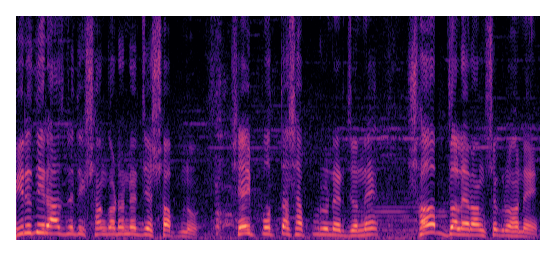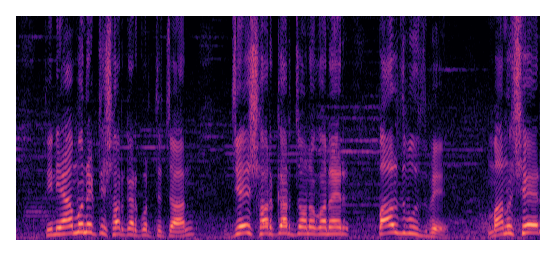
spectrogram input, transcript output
বিরোধী রাজনৈতিক সংগঠনের যে স্বপ্ন, সেই প্রত্যাশা পূরণের জন্য সব দলের অংশগ্রহণে তিনি এমন একটি সরকার করতে চান, যে সরকার জনগণের পালস বুঝবে, মানুষের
